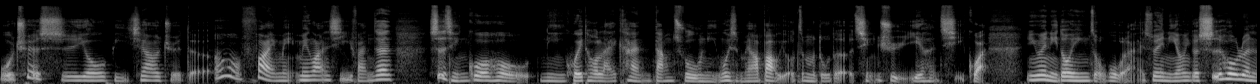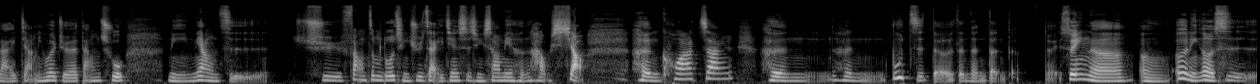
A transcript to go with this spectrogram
我确实有比。比较觉得哦，fine，没没关系，反正事情过后，你回头来看，当初你为什么要抱有这么多的情绪，也很奇怪，因为你都已经走过来，所以你用一个事后论来讲，你会觉得当初你那样子去放这么多情绪在一件事情上面，很好笑，很夸张，很很不值得，等等等的。对，所以呢，嗯，二零二四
